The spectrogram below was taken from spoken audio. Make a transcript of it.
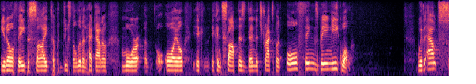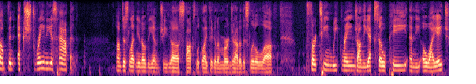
you know, if they decide to produce the living heck out of more uh, oil, it, it can stop this, then its tracks. But all things being equal, without something extraneous happen, I'm just letting you know the energy uh, stocks look like they're going to merge out of this little uh, 13 week range on the XOP and the OIH.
